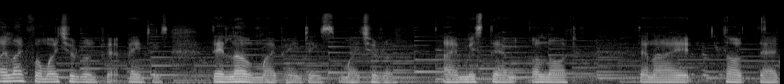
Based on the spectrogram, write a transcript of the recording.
I like for my children paintings. They love my paintings, my children. I miss them a lot. Then I thought that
